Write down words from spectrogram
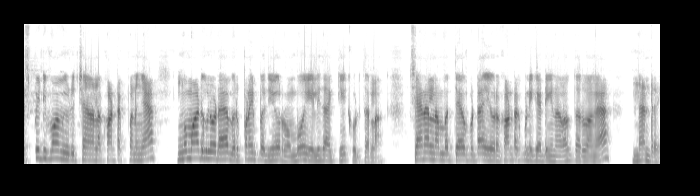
எஸ்பிடி ஃபார்ம் யூடியூப் சேனலை காண்டாக்ட் பண்ணுங்கள் உங்கள் மாடுகளோட விற்பனை பதிவும் ரொம்ப எளிதாக்கி கொடுத்துடலாம் சேனல் நம்பர் தேவைப்பட்டால் இவரை காண்டாக்ட் பண்ணி கேட்டிங்கனாலும் தருவாங்க. நன்றி.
